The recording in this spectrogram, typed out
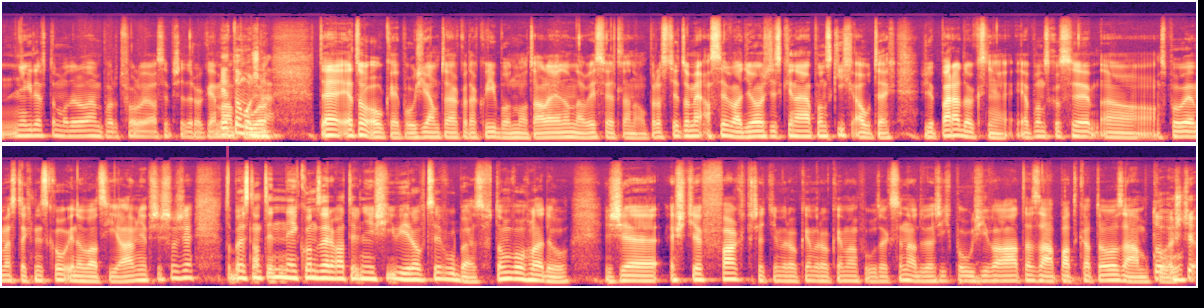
někde v tom modelovém portfoliu, asi před rokem je a to půl. Možné. To je, je to OK, používám to jako takový bonmot, ale jenom na vysvětlenou. Prostě to mě asi vadilo vždycky na japonských autech, že paradoxně Japonsko si uh, spojujeme s technickou inovací, ale mně přišlo, že to byly snad ty nejkonzervativnější výrobci vůbec v tom ohledu, že ještě fakt před tím rokem, rokem a půl, tak se na dveřích používá ta západka toho zámku. To ještě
